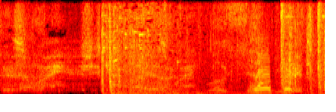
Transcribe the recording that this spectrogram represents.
This way. She's coming this way. What the?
